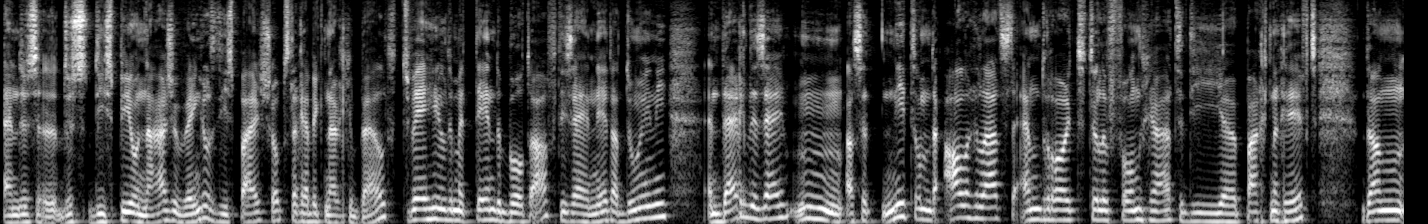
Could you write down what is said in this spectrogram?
En dus, uh, dus die spionagewinkels, die spy shops, daar heb ik naar gebeld. Twee hielden meteen de boot af. Die zeiden nee, dat doen we niet. Een derde zei, hmm, als het niet om de allerlaatste Android-telefoon gaat die partner heeft, dan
